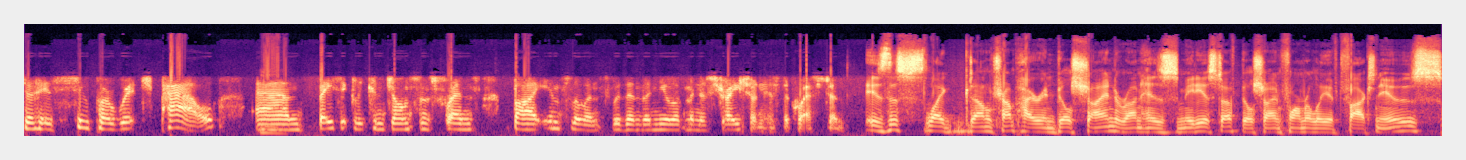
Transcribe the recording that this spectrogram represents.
to his super rich pal and basically can Johnson's friends buy influence within the new administration is the question. Is this like Donald Trump hiring Bill Shine to run his media stuff? Bill Shine, formerly of Fox News?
